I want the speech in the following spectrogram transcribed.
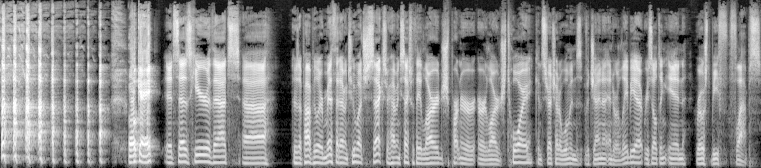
okay. It says here that uh, there's a popular myth that having too much sex or having sex with a large partner or large toy can stretch out a woman's vagina and or labia, resulting in roast beef flaps.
